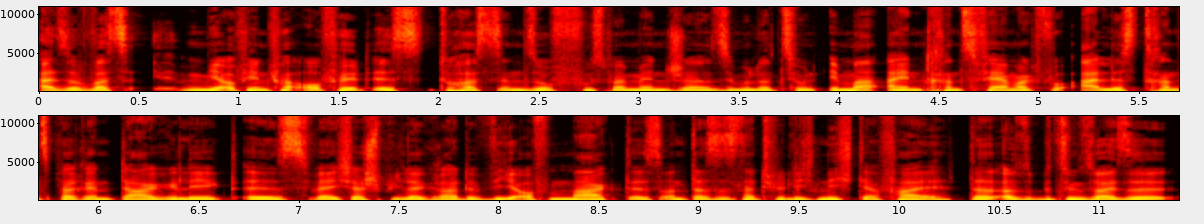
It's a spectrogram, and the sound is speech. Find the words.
also was mir auf jeden Fall auffällt, ist, du hast in so Fußballmanager-Simulationen immer einen Transfermarkt, wo alles transparent dargelegt ist, welcher Spieler gerade wie auf dem Markt ist. Und das ist natürlich nicht der Fall. Das, also beziehungsweise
